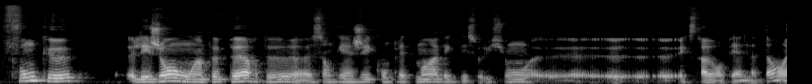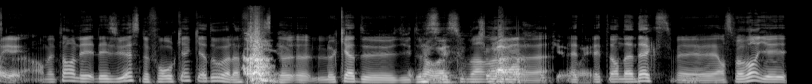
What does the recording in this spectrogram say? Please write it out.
font que les gens ont un peu peur de euh, s'engager complètement avec des solutions euh, euh, extra-européennes là-dedans. Et... En même temps, les, les, US ne font aucun cadeau à la France. le, cas de, du dossier sous-marin est, en annexe, mais en ce moment, il y a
